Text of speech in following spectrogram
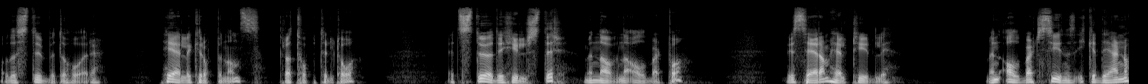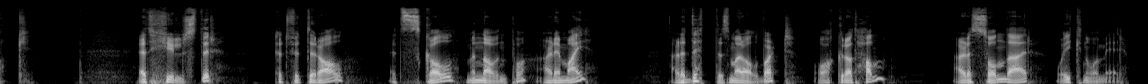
og det stubbete håret, hele kroppen hans, fra topp til tå. Et stødig hylster med navnet Albert på. Vi ser ham helt tydelig. men Albert synes ikke det er nok. Et hylster, et futteral, et skall med navn på, er det meg? Er det dette som er Albert, og akkurat han? Er det sånn det er, og ikke noe mer?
